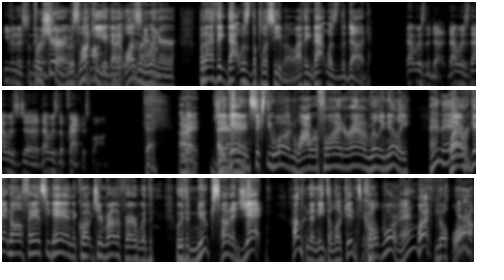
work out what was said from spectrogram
even though something For sure. It was lucky that it wasn't a winner, but I think that was the placebo. I think that was the dud. That was the dud. That was that was uh, that was the practice bomb. Okay. All right, And again, in 61, while we're flying around willy nilly, hey man, while we're getting all fancy Dan, to quote Jim Rutherford, with, with nukes on a jet, I'm going to need to look into Cold War, man. What in the world?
